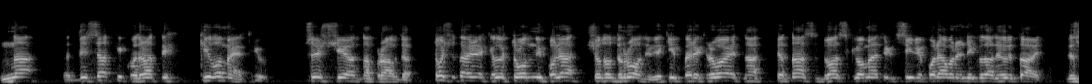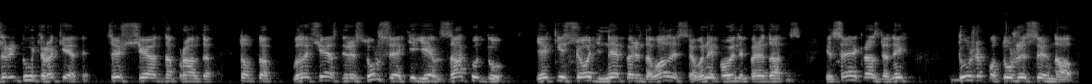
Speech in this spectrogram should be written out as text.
на десятки квадратних кілометрів. Це ще одна правда. Точно так, як електронні поля щодо дронів, які перекривають на 15-20 кілометрів цілі поля, вони нікуди не летають, дезорієнтують ракети. Це ще одна правда. Тобто величезні ресурси, які є в заходу, які сьогодні не передавалися, вони повинні передатися, і це якраз для них дуже потужний сигнал.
